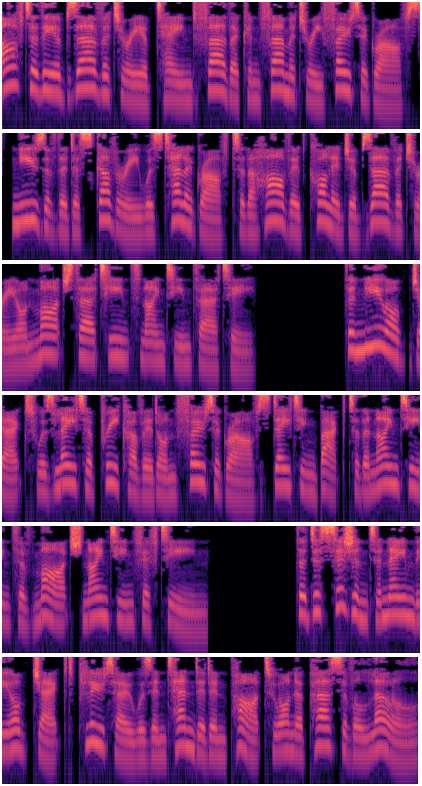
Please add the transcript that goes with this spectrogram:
After the observatory obtained further confirmatory photographs, news of the discovery was telegraphed to the Harvard College Observatory on March 13, 1930. The new object was later precovered on photographs dating back to 19 March 1915. The decision to name the object Pluto was intended in part to honor Percival Lowell,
